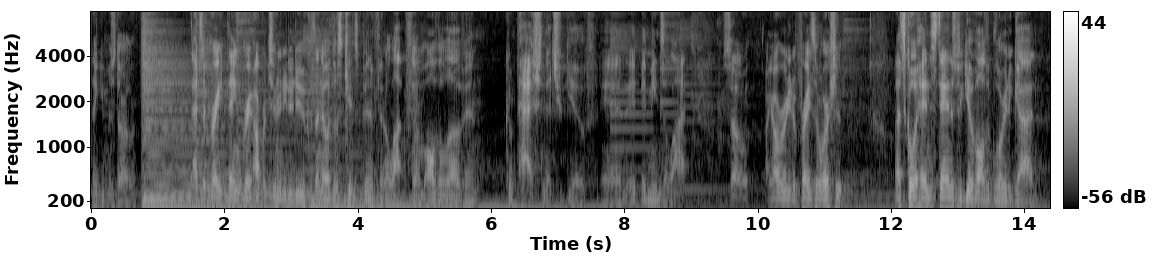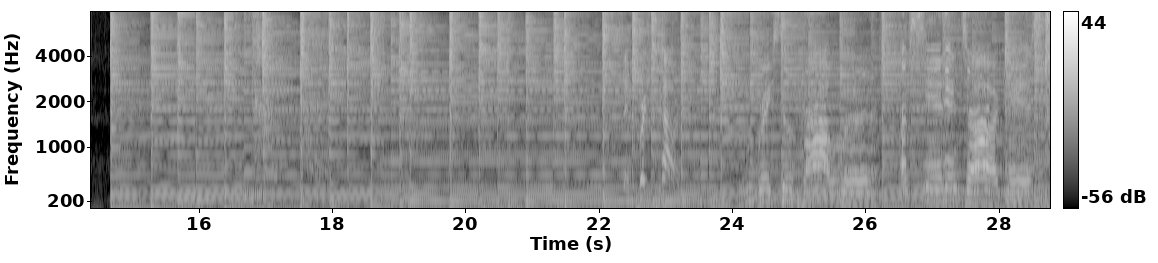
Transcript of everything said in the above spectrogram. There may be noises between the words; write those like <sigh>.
Thank you, Ms. Darla. That's a great thing, great opportunity to do because I know those kids benefit a lot from all the love and compassion that you give, and it, it means a lot. So, are y'all ready to praise and worship? Let's go ahead and stand as we give all the glory to God. Breaks the power? Who breaks the power of sin and darkness?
